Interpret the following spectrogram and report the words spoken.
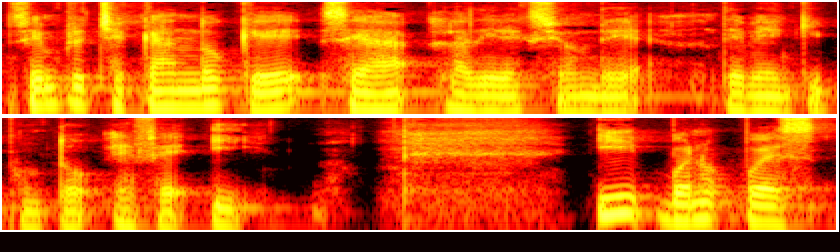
siempre checando que sea la dirección de, de Benki.fi. Y bueno, pues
